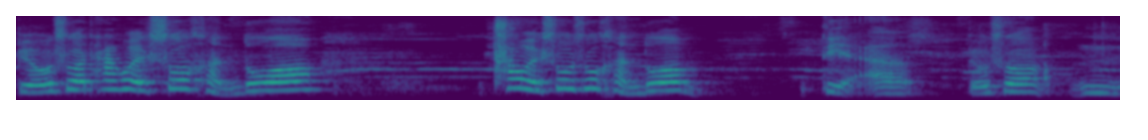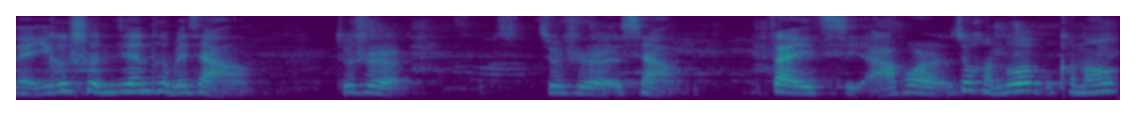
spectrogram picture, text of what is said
比如说，他会说很多，他会说出很多点，比如说哪一个瞬间特别想，就是就是想在一起啊，或者就很多可能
